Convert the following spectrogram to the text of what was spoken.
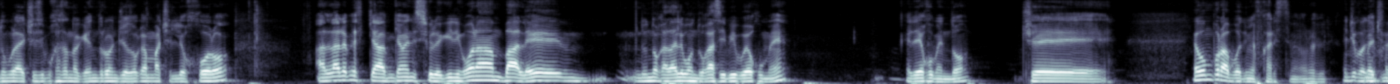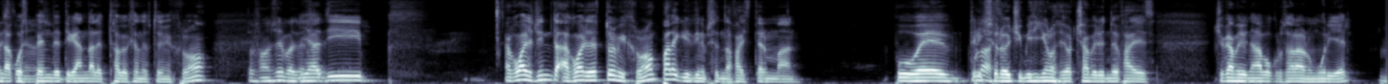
το μου λέει και εσύ που χάσαν το κέντρο και εδώ κάνουμε και λίγο χώρο. Αλλά ρε παιδιά, μια με τη συλλογική εικόνα, μπάλε, είναι το κατάλληλο του γάσι που έχουμε. Γιατί έχουμε το. Και εγώ μπορώ να πω ότι είμαι ευχαριστημένος ρε Έτσι φίλε. είπατε Με τα ευχαριστημένος. 25-30 λεπτά που έξαν το δεύτερο μικρό. Προφανώς δεν είπατε Γιατί ακόμα και, εκείνη- ακόμα και το δεύτερο μικρό πάλι κινδύνεψε να φάεις τέρμα που ε, δεν Πουλάς. ξέρω, κοιμήθηκε ο Θεός τσάμπερ και το φάεις και έκαμε μια αποκρουσάρα ο Μουριέλ. Μμ.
